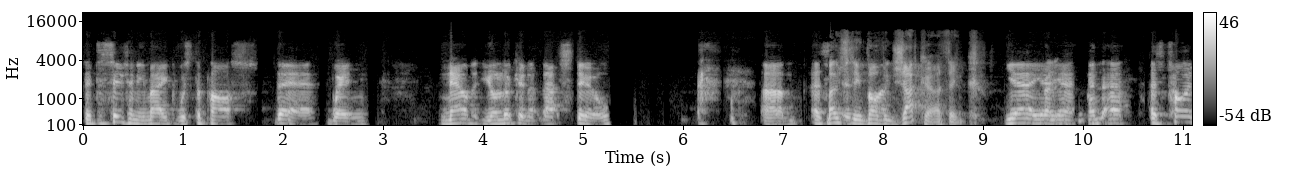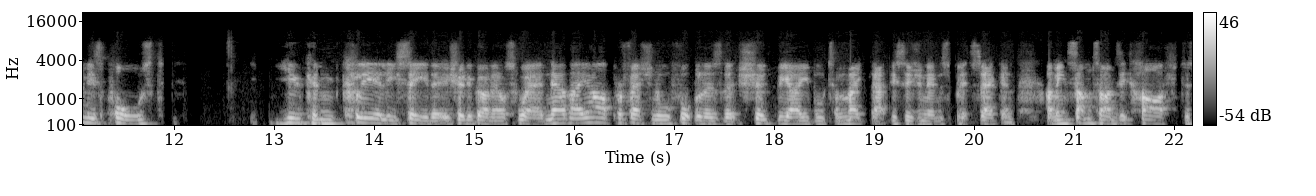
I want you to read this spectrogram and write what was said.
the decision he made was to pass there. When now that you're looking at that still, um, as, mostly as involving Xhaka, I think. Yeah, yeah, yeah. And uh, as time is paused, you can clearly see that it should have gone elsewhere. Now, they are professional footballers that should be able to make that decision in a split second. I mean, sometimes it's harsh to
